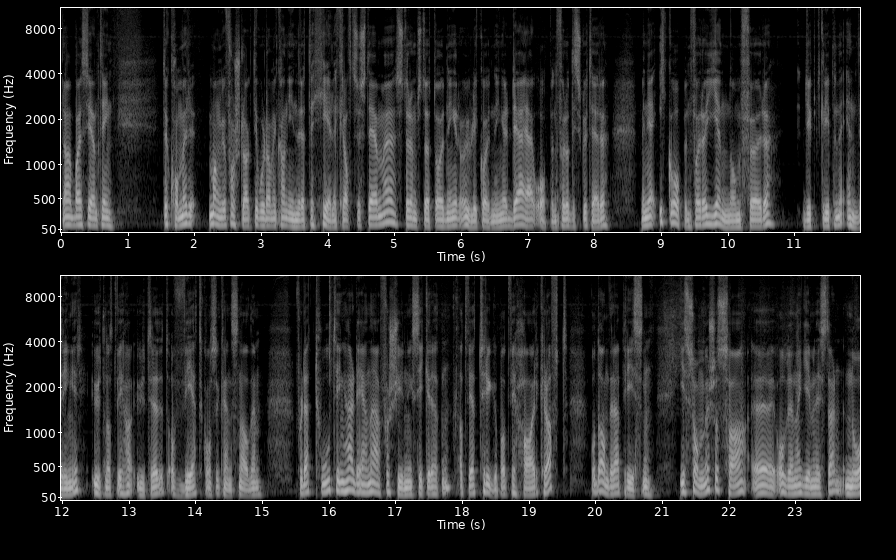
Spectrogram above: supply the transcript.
la meg bare si en ting. Det kommer mange forslag til hvordan vi kan innrette hele kraftsystemet, strømstøtteordninger og ulike ordninger. Det er jeg åpen for å diskutere. Men jeg er ikke åpen for å gjennomføre dyptgripende endringer uten at vi har utredet og vet konsekvensene av dem. For det er to ting her. Det ene er forsyningssikkerheten. At vi er trygge på at vi har kraft. Og det andre er prisen. I sommer så sa uh, olje- og energiministeren nå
